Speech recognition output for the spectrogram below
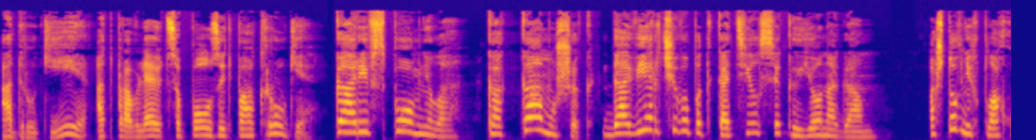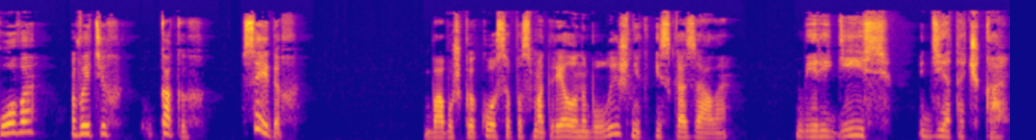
а другие отправляются ползать по округе. Кари вспомнила, как камушек доверчиво подкатился к ее ногам. А что в них плохого, в этих, как их, сейдах? Бабушка косо посмотрела на булыжник и сказала, «Берегись, деточка».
